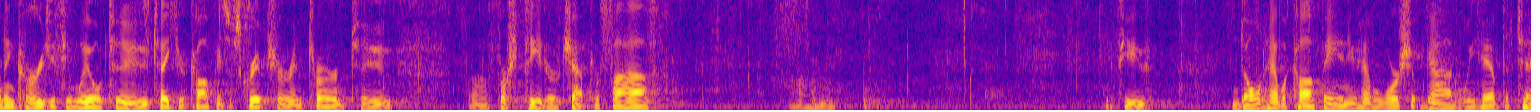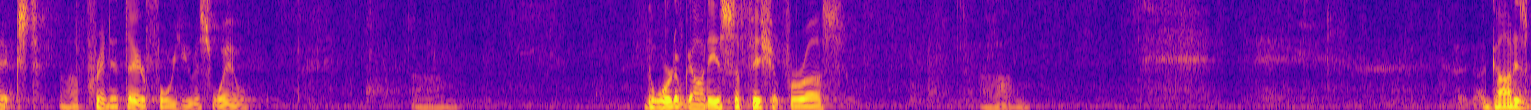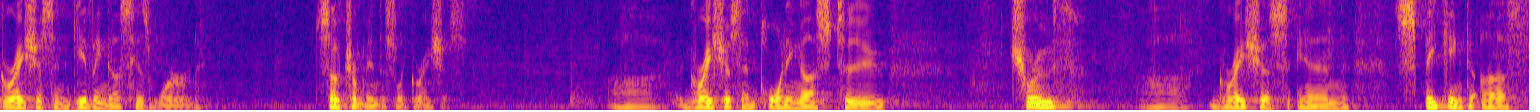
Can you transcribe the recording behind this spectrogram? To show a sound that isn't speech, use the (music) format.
want to encourage, if you will, to take your copies of Scripture and turn to uh, 1 Peter chapter 5. Um, if you don't have a copy and you have a worship guide, we have the text uh, printed there for you as well. Um, the Word of God is sufficient for us. God is gracious in giving us His Word. So tremendously gracious. Uh, gracious in pointing us to truth, uh, gracious in speaking to us.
